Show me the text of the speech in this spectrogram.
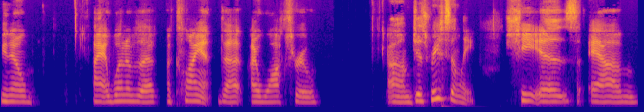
You know, I one of the a client that I walked through um, just recently. She is um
